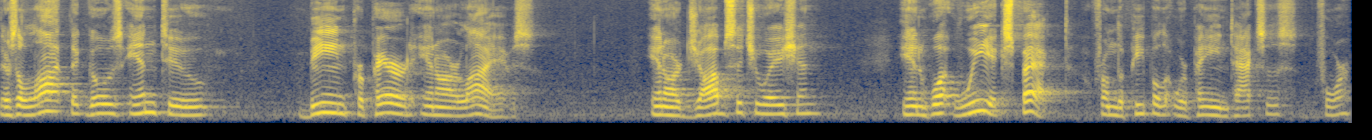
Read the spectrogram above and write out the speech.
There's a lot that goes into being prepared in our lives, in our job situation, in what we expect from the people that we're paying taxes for.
